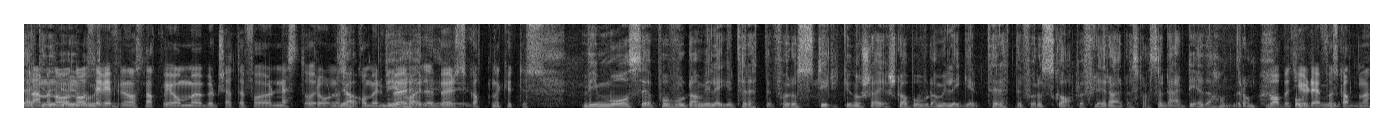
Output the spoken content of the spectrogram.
Nei, men nå, nå, vi, nå, snakker vi om budsjettet for neste år og årene ja, som kommer. Bør, har, bør skattene kuttes? Vi må se på hvordan vi legger til rette for å styrke norsk eierskap, og hvordan vi legger til rette for å skape flere arbeidsplasser. Det er det det handler om. Hva betyr og, det for skattene?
